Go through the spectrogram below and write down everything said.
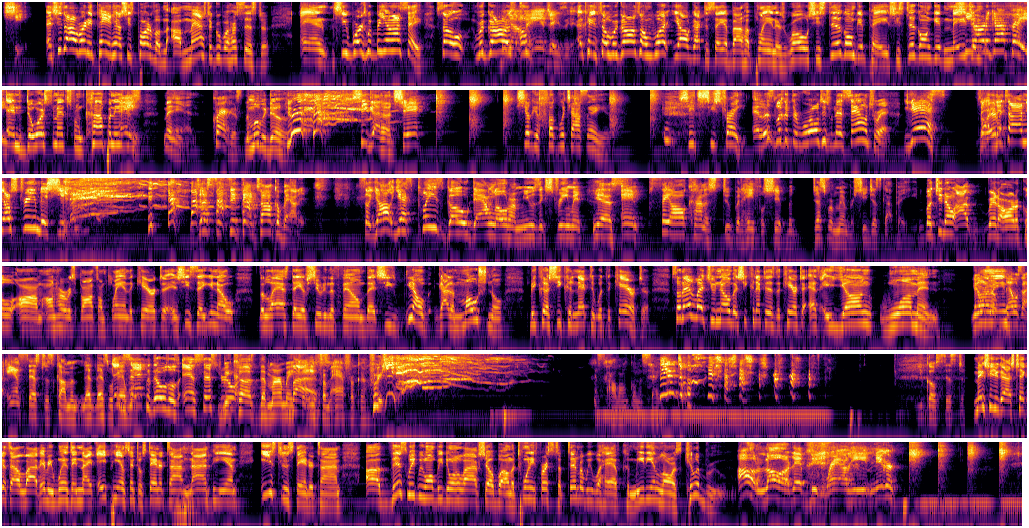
Shit. And she's already paying hell. She's part of a, a master group with her sister, and she works with Beyonce. So, regardless Beyonce of and Jay Z. Okay, so regardless on what y'all got to say about her playing this role, she's still gonna get paid. She's still gonna get She major already got paid. endorsements from companies. Hey. Man, Crackers, the movie done. she got her check. She'll give a fuck what y'all saying. She she straight. and let's look at the royalties from that soundtrack. Yes. So That- every that- time y'all stream this shit, just to sit there and talk about it. So y'all, yes, please go download her music, stream it, yes. and say all kind of stupid, hateful shit. But just remember, she just got paid. But you know, I read an article um, on her response on playing the character, and she said, you know, the last day of shooting the film, that she, you know, got emotional because she connected with the character. So that lets you know that she connected as the character as a young woman. You know what I mean? that was our ancestors coming. That, that's what exactly. Those those ancestral. Because the mermaid came from Africa. That's all I'm gonna say. you go, sister. Make sure you guys check us out live every Wednesday night, 8 p.m. Central Standard Time, 9 p.m. Eastern Standard Time. Uh, this week we won't be doing a live show, but on the 21st of September we will have comedian Lawrence Killebrew. Oh Lord, that big round head nigger.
